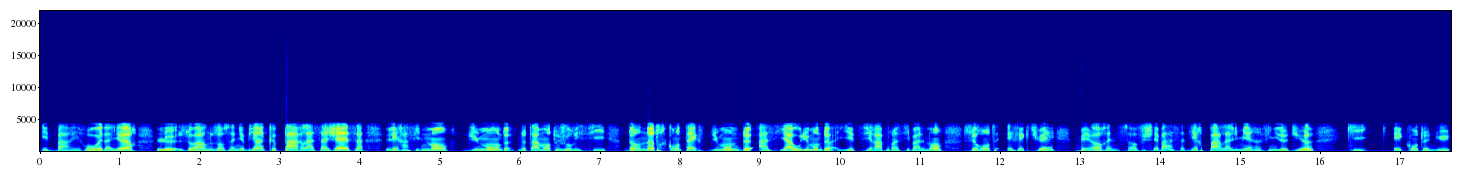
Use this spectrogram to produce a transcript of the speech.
Idbariru, et d'ailleurs le Zohar nous enseigne bien que par la sagesse, les raffinements du monde, notamment toujours ici dans notre contexte du monde de Asiya ou du monde de Yetzira principalement, seront effectués Beor Ensof Sheba, c'est-à-dire par la lumière infinie de Dieu qui est contenue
